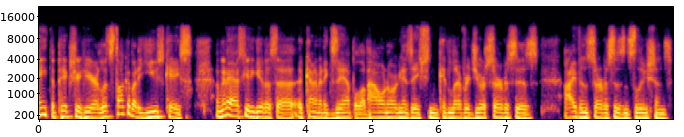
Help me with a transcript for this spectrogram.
paint the picture here, let's talk about a use case. I'm going to ask you to give us a, a, kind of an example of how an organization can leverage your services, Aiven services and solutions.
